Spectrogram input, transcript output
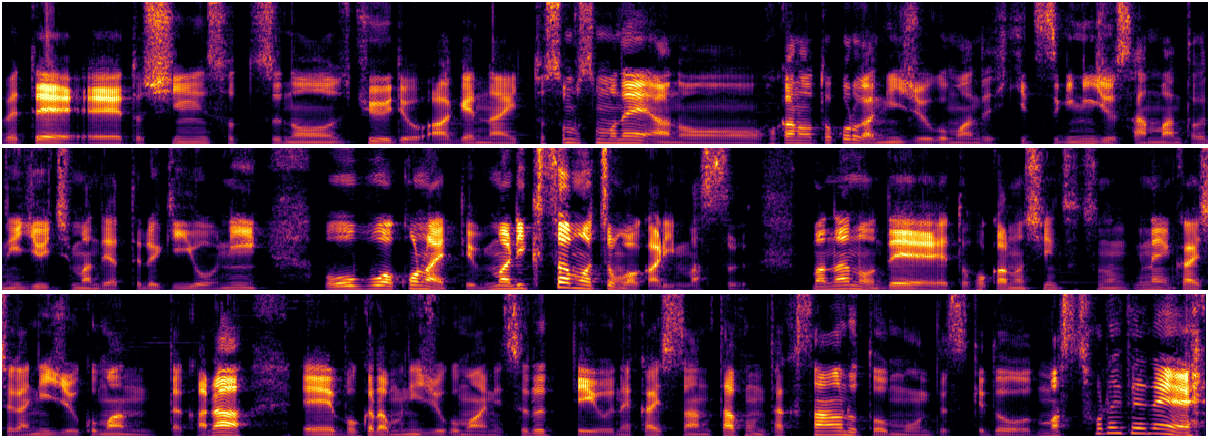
べて、えっ、ー、と、新卒の給料を上げないと、そもそもね、あの、他のところが25万で引き継ぎ23万とか21万でやってる企業に、応募は来ないっていう、まあ、理屈はもちろんわかります。まあ、なので、えっ、ー、と、他の新卒のね、会社が25万だから、えー、僕らも25万にするっていうね、会社さん多分たくさんあると思うんですけど、まあ、それでね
